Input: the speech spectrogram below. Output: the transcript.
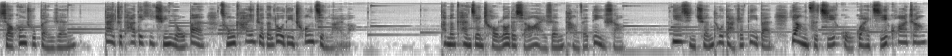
小公主本人带着她的一群游伴从开着的落地窗进来了。他们看见丑陋的小矮人躺在地上，捏紧拳头打着地板，样子极古怪、极夸张。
